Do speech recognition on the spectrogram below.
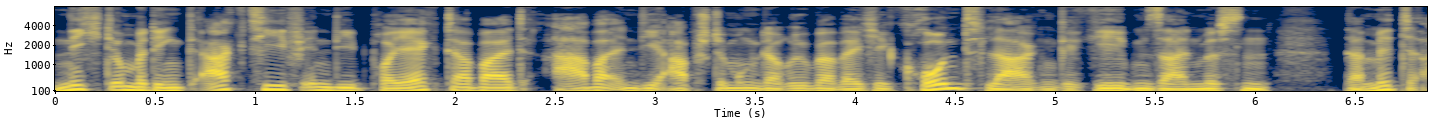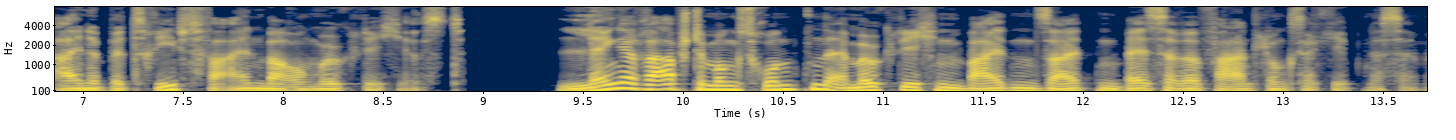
nicht unbedingt aktiv in die Projektarbeit, aber in die Abstimmung darüber, welche Grundlagen gegeben sein müssen, damit eine Betriebsvereinbarung möglich ist. Längere Abstimmungsrunden ermöglichen beiden Seiten bessere Verhandlungsergebnisse.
